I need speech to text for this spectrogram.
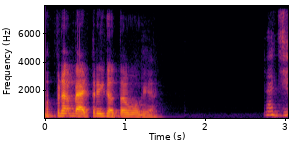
अपना बैटरी खत्म हो गया अच्छा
